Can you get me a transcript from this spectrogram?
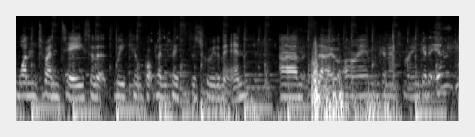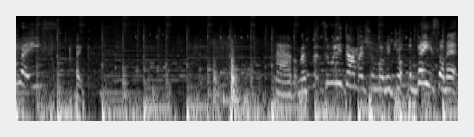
120 so that we have got plenty of places to screw them in. Um, so I'm gonna try and get it in place. Like there, but my foot's already damaged from when we dropped the base on it.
